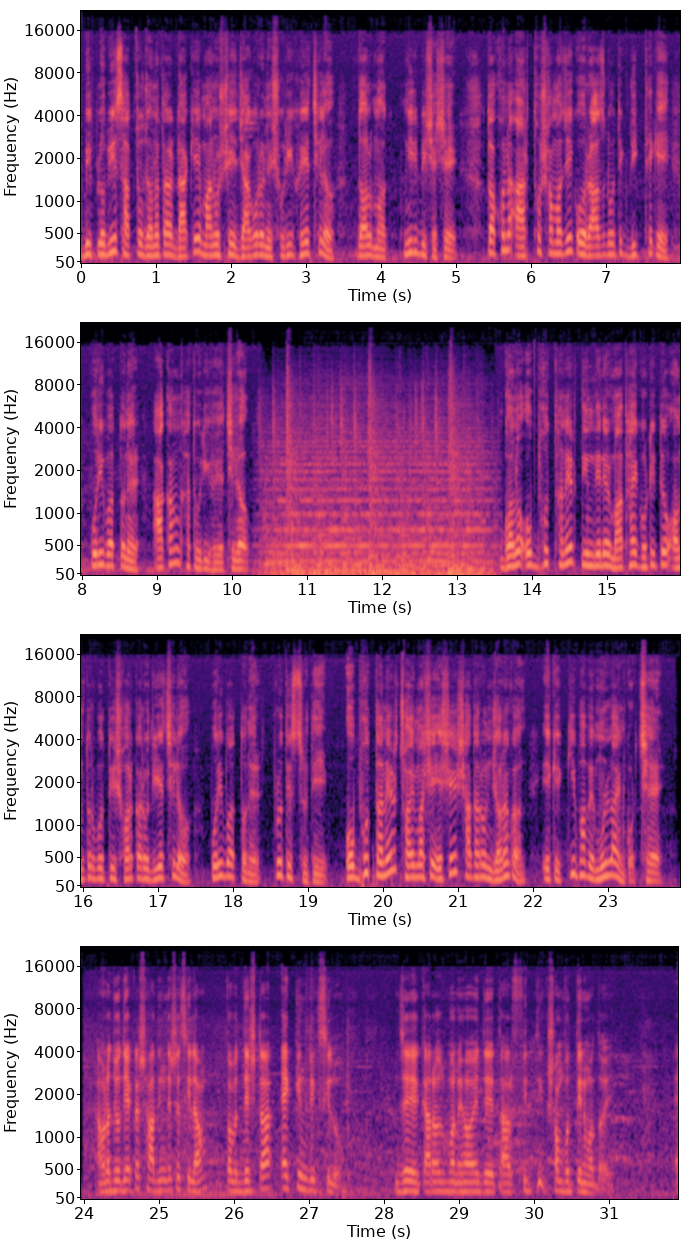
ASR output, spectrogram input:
বিপ্লবী ছাত্র জনতার ডাকে মানুষ সেই জাগরণে শরিক হয়েছিল দলমত নির্বিশেষে। তখন আর্থসামাজিক ও রাজনৈতিক দিক থেকে পরিবর্তনের আকাঙ্ক্ষা তৈরি হয়েছিল। গণ অভ্যুত্থানের তিন দিনের মাথায় গঠিত অন্তর্বর্তী সরকারও দিয়েছিল পরিবর্তনের প্রতিশ্রুতি। অভ্যুত্থানের ছয় মাসে এসে সাধারণ জনগণ একে কীভাবে মূল্যায়ন করছে? আমরা যদি একটা স্বাধীন দেশে ছিলাম, তবে দেশটা এককেন্দ্রিক ছিল, যে কারও মনে হয় যে তার ভিত্তিক সম্পত্তির মতোই।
